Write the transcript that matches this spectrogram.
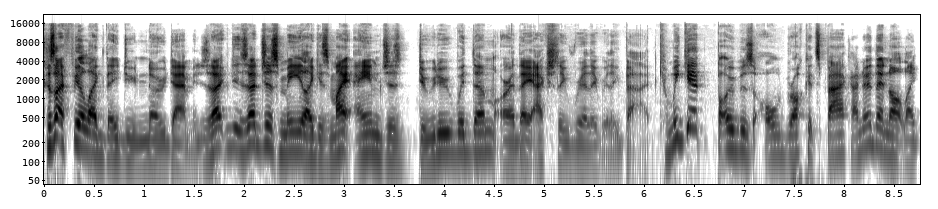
Because I feel like they do no damage. Is that is that just me? Like, is my aim just doo doo with them, or are they actually really really bad? Can we get Boba's old rockets back? I know they're not like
